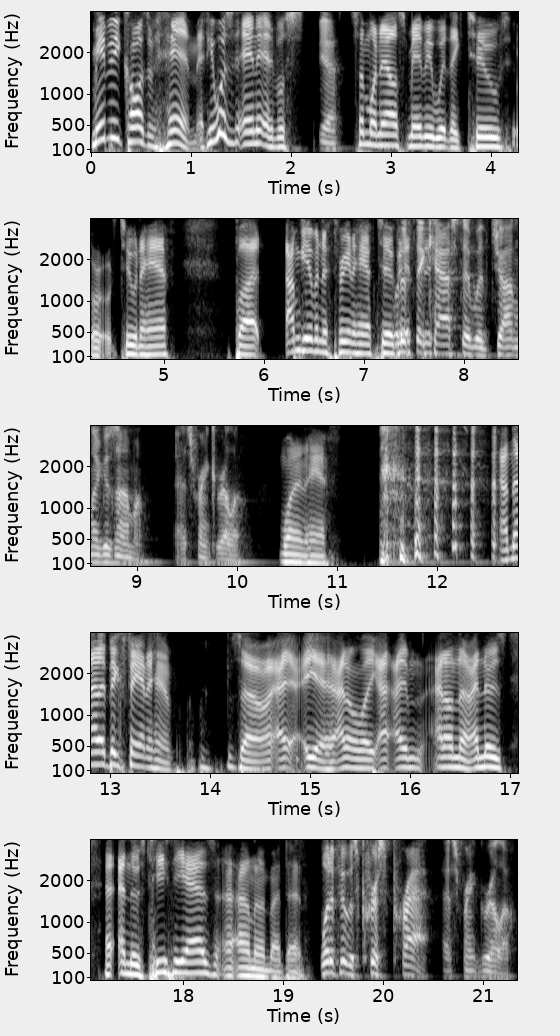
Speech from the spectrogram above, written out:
maybe because of him. If he wasn't in it, it was Yeah. someone else, maybe with like two or, or two and a half. But I'm giving it three and a half too. What if they a- cast it with John Leguizamo as Frank Grillo? one and a half? I'm not a big fan of him, so I, yeah I don't like I, I'm I don't know and those and those teeth he has I, I don't know about that. What if it was Chris Pratt as Frank Grillo?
